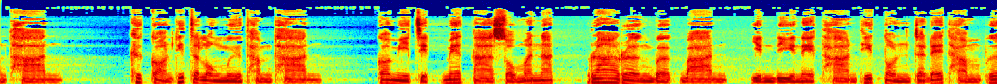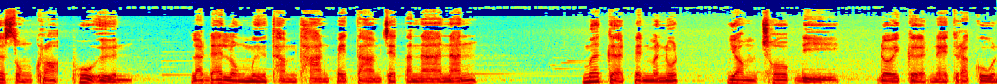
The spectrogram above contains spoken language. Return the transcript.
ำทาน คือก่อนที่จะลงมือทำทาน ก็มีจิตเมตตาสมนัตร่าเริงเบิกบาน ยินดีในทานที่ตนจะได้ทำเพื่อสงเคราะห์ผู้อื่น แล้วได้ลงมือทำทานไปตามเจตนานั้น เมื่อเกิดเป็นมนุษย์ย่อมโชคดี โดยเกิดในตระกูล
